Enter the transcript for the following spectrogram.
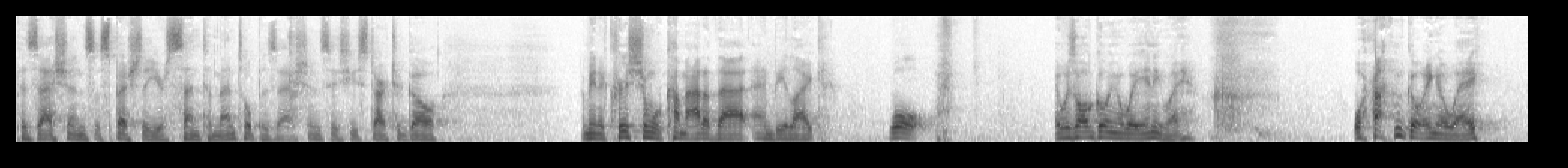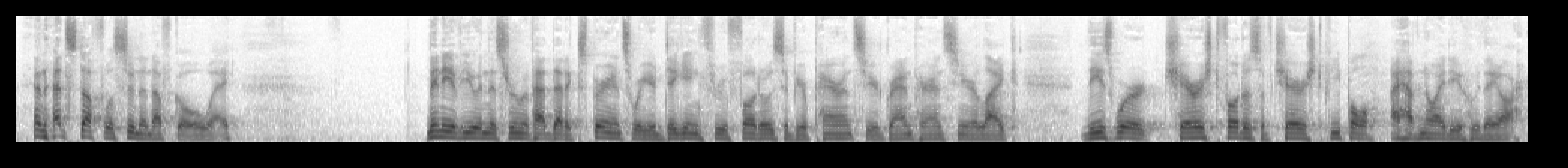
possessions, especially your sentimental possessions, as you start to go. I mean, a Christian will come out of that and be like, well, it was all going away anyway, or I'm going away, and that stuff will soon enough go away. Many of you in this room have had that experience where you're digging through photos of your parents or your grandparents, and you're like, these were cherished photos of cherished people. I have no idea who they are.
